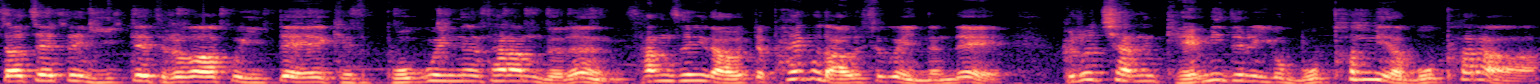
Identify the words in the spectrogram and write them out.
자, 어쨌든 이때 들어가갖고 이때 계속 보고 있는 사람들은 상승이 나올 때 팔고 나올 수가 있는데 그렇지 않은 개미들은 이거 못 팝니다. 못 팔아.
